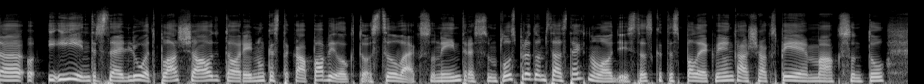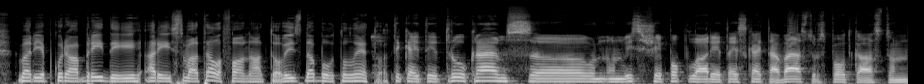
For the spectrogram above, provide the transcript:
uh, ieinteresē ļoti plašu auditoriju, nu, kas pavilk tos cilvēkus un intereses. Un plus, protams, tās tehnoloģijas, tas, ka tas paliek vienkāršāks, pieejamāks, un tu vari jebkurā brīdī arī savā telefonā to visu dabūt un lietot. Tikai tie trūkrājums uh, un, un visi šie populārie, tā skaitā vēstures podkāstu un,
